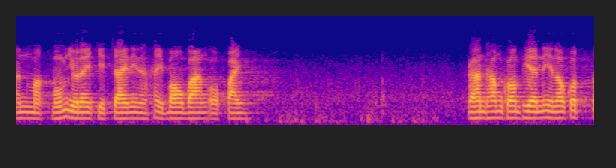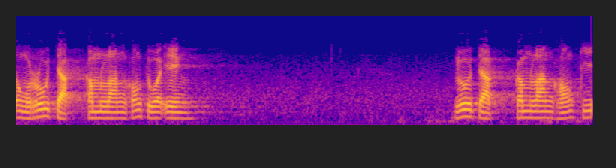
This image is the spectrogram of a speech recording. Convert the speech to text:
อันหมักหมมอยู่ในจิตใจนี่นะให้เบาบางออกไป การทำความเพียรนนี่เราก็ต้องรู้จักกำลังของตัวเอง รู้จักกำลังของกิ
